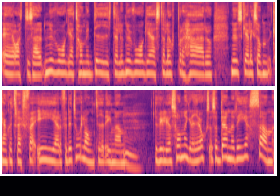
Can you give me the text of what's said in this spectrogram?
Eh, och att du så här, nu vågar jag ta mig dit eller nu vågar jag ställa upp på det här och nu ska jag liksom kanske träffa er. För det tog lång tid innan mm. du ville göra sådana grejer också. Så den resan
